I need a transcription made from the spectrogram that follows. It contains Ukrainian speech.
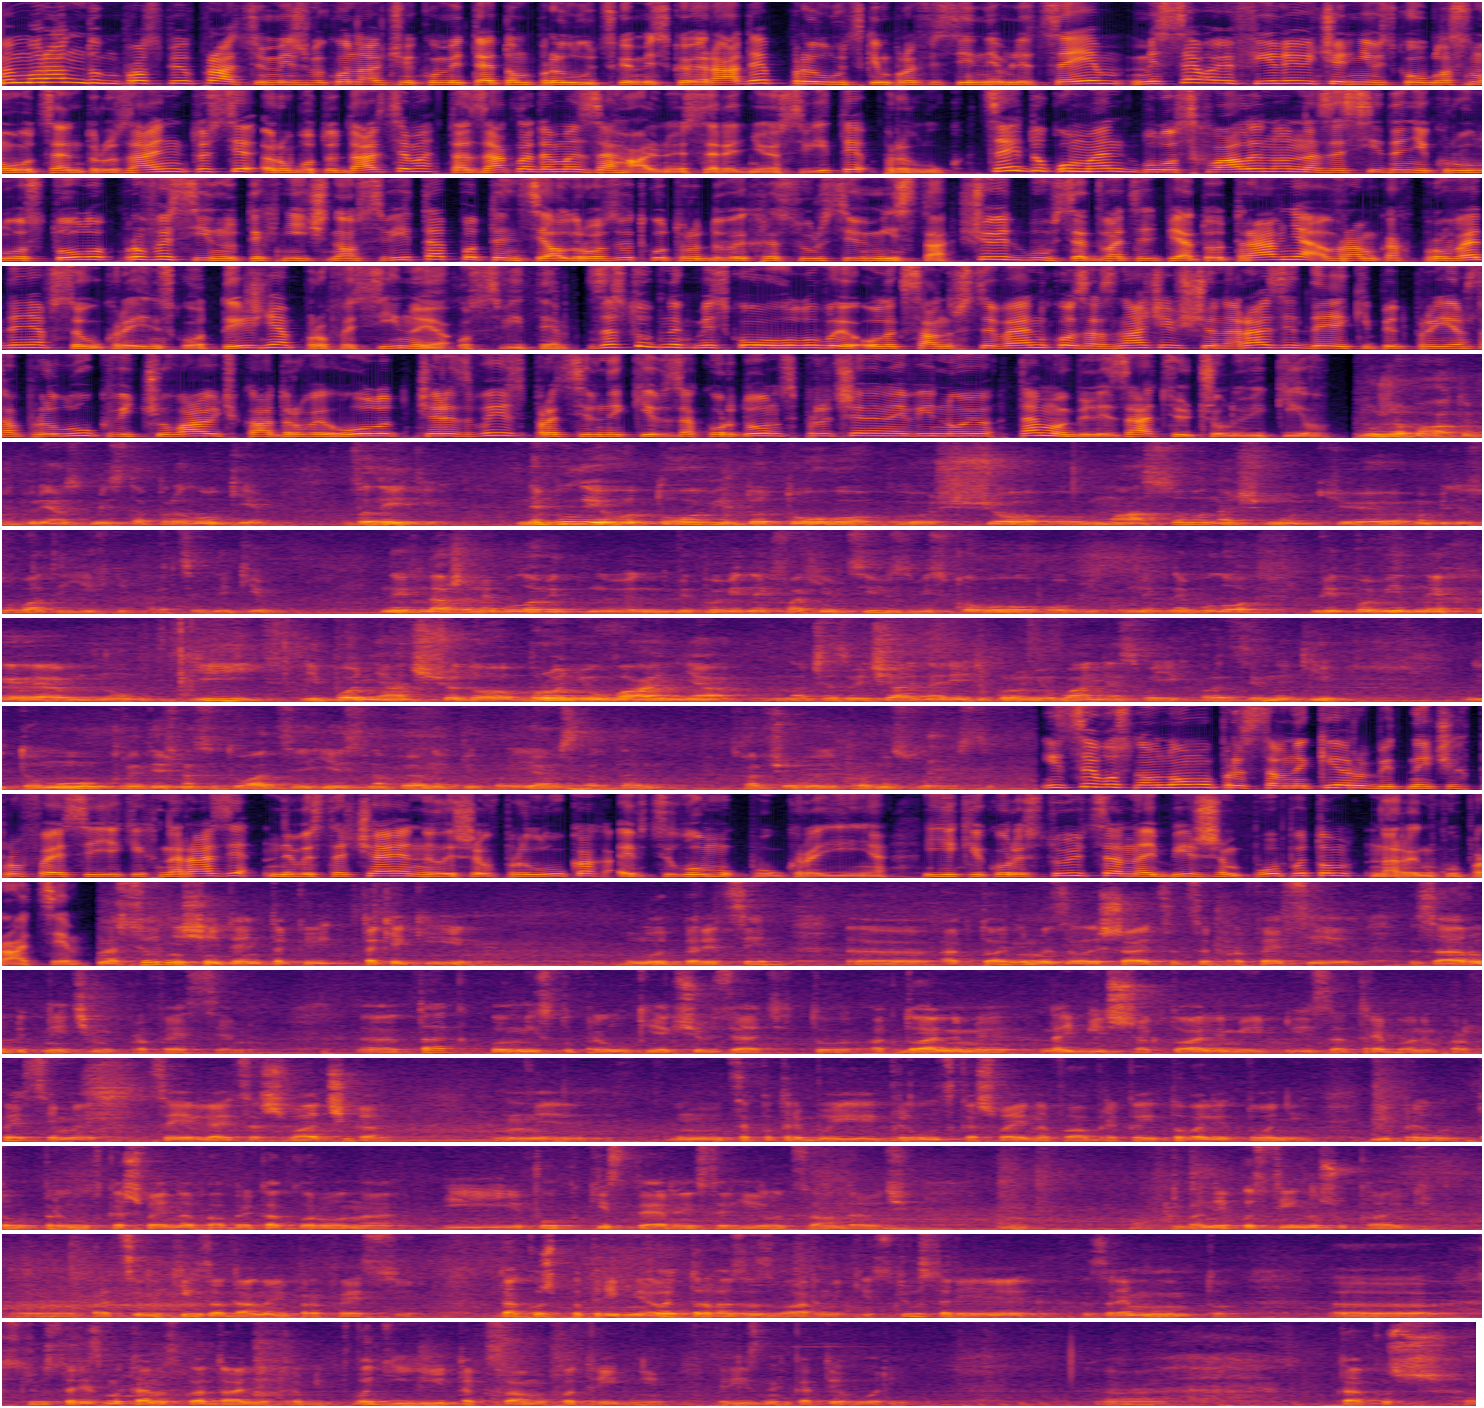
Меморандум про співпрацю між виконавчим комітетом Прилуцької міської ради, Прилуцьким професійним ліцеєм, місцевою філією Чернівського обласного центру зайнятості, роботодавцями та закладами загальної середньої освіти Прилук. Цей документ було схвалено на засіданні круглого столу професійно-технічна освіта, потенціал розвитку трудових ресурсів міста, що відбувся 25 травня в рамках проведення всеукраїнського тижня професійної освіти. Заступник міського голови Олександр Сивенко зазначив, що наразі деякі підприємства Прилук відчувають кадровий голод через виїзд працівників за кордон, спричинений війною, та мобілізацію чоловіків. Дуже багато підприємств міста Прилуки, великих, не були готові до того, що масово почнуть е, мобілізувати їхніх працівників. В них навіть не було відповідних фахівців з військового обліку, в них не було відповідних е, ну, дій і понять щодо бронювання, наче звичайна річ бронювання своїх працівників. І тому критична ситуація є на певних підприємствах там, харчової промисловості. І це в основному представники робітничих професій, яких наразі не вистачає не лише в прилуках, а й в цілому по Україні, і які користуються найбільшим попитом на ринку праці. На сьогоднішній день, так, і- так як і було перед цим, е, актуальними залишаються це професії за робітничими професіями. Е, Так, по місту Прилуки, якщо взяти, то актуальними, найбільш актуальними і затребуваними професіями це є швачка, ну, це потребує і Прилуцька швейна фабрика, і Товалітоні, і Прилуцька швейна фабрика Корона, і ФОП Кістерній Сергій Олександрович. Вони постійно шукають е, працівників за даною професією. Також потрібні електрогазозварники, слюсарі з ремонту, слюсарі з механоскладальних робіт, водії так само потрібні різних категорій. Е, Також, е,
